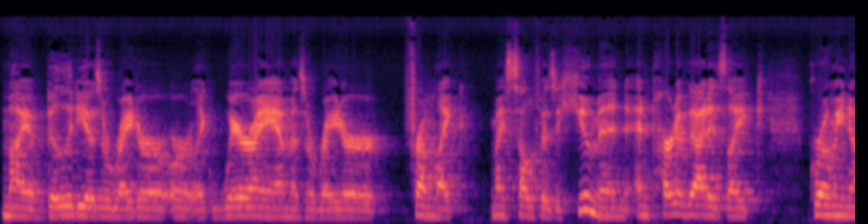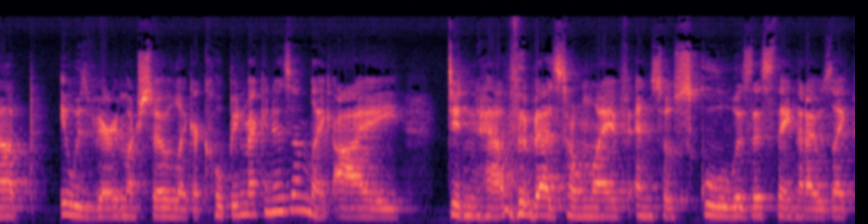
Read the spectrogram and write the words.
my ability as a writer or like where i am as a writer from like myself as a human. And part of that is like growing up it was very much so like a coping mechanism. Like i didn't have the best home life. And so school was this thing that i was like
